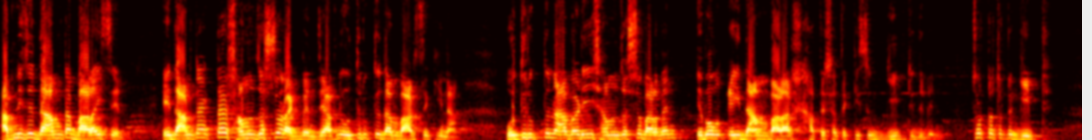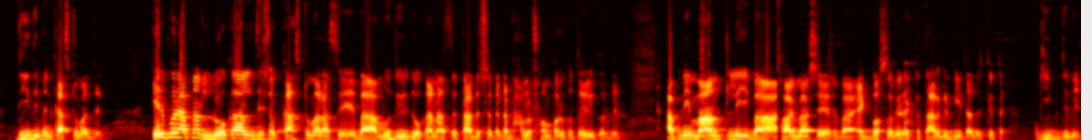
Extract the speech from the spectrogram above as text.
আপনি যে দামটা বাড়াইছেন এই দামটা একটা সামঞ্জস্য রাখবেন যে আপনি অতিরিক্ত দাম বাড়ছে কি না অতিরিক্ত না বাড়িয়ে সামঞ্জস্য বাড়বেন এবং এই দাম বাড়ার সাথে সাথে কিছু গিফট দেবেন। ছোট্ট ছোট্ট গিফট দিয়ে দিবেন কাস্টমারদের এরপরে আপনার লোকাল যেসব কাস্টমার আছে বা মুদির দোকান আছে, তাদের সাথে একটা ভালো সম্পর্ক তৈরি করবেন। আপনি মান্থলি বা ছয় মাসের বা এক বছরের একটা টার্গেট দিয়ে তাদেরকে একটা গিফট দেবেন।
